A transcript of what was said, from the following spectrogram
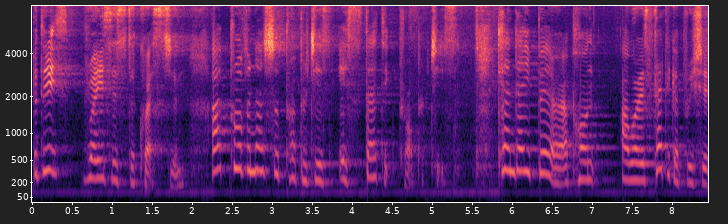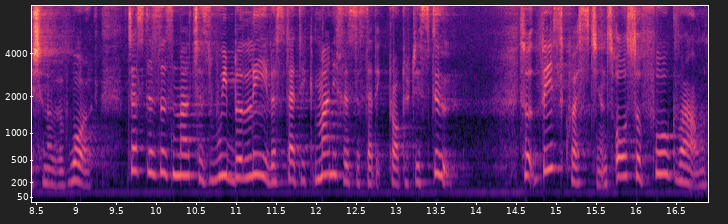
But this raises the question are provenential properties aesthetic properties? Can they bear upon our aesthetic appreciation of a work just as, as much as we believe aesthetic manifest aesthetic properties do? So these questions also foreground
